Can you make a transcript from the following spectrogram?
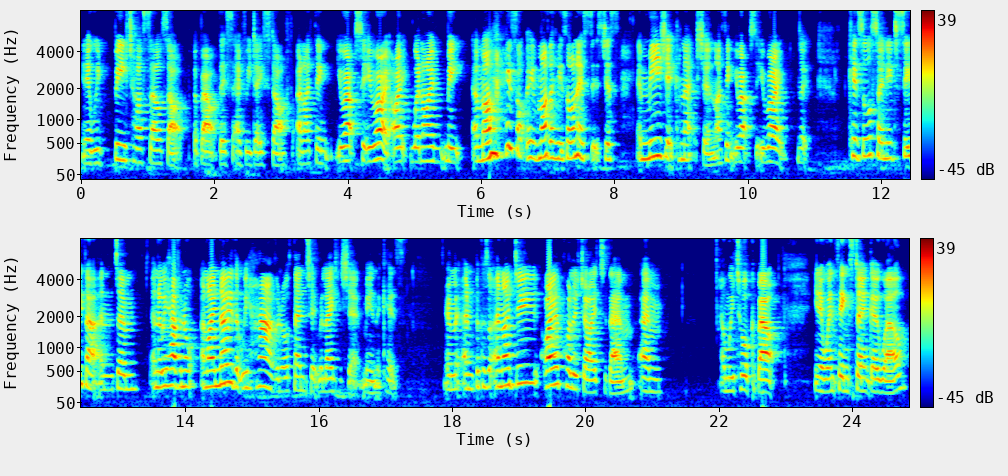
you know, we beat ourselves up about this everyday stuff, and I think you're absolutely right. I when I meet a mum who's a mother who's honest, it's just immediate connection. I think you're absolutely right. That kids also need to see that, and um, and we have an and I know that we have an authentic relationship, me and the kids and, and because and I do I apologise to them, um, and we talk about you know when things don't go well,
